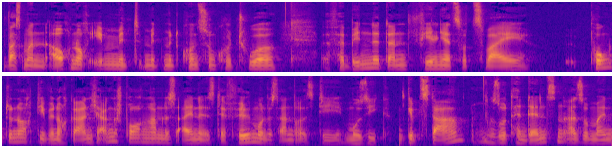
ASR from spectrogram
was man auch noch eben mit, mit, mit Kunst und Kultur äh, verbindet, dann fehlen jetzt so zwei Punkte noch, die wir noch gar nicht angesprochen haben. Das eine ist der Film und das andere ist die Musik. Gibt es da so Tendenzen? Also mein,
